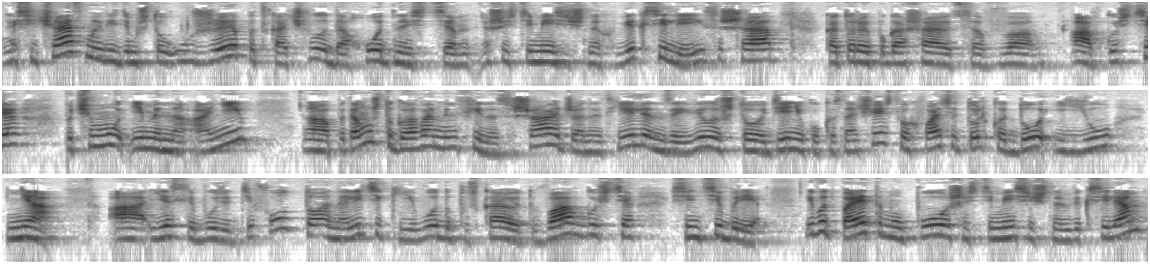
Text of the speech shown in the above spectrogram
Сейчас мы видим, что уже подскочила доходность шестимесячных векселей США, которые погашаются в августе. Почему именно они? А, потому что глава Минфина США Джанет Йеллен заявила, что денег у казначейства хватит только до июня. А если будет дефолт, то аналитики его допускают в августе-сентябре. И вот поэтому по шестимесячным векселям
